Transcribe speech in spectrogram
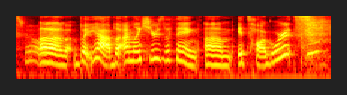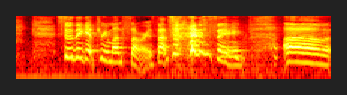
still. Um, but yeah, but I'm like, here's the thing. Um, it's Hogwarts, so they get three month summers. That's what I'm saying. Um,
